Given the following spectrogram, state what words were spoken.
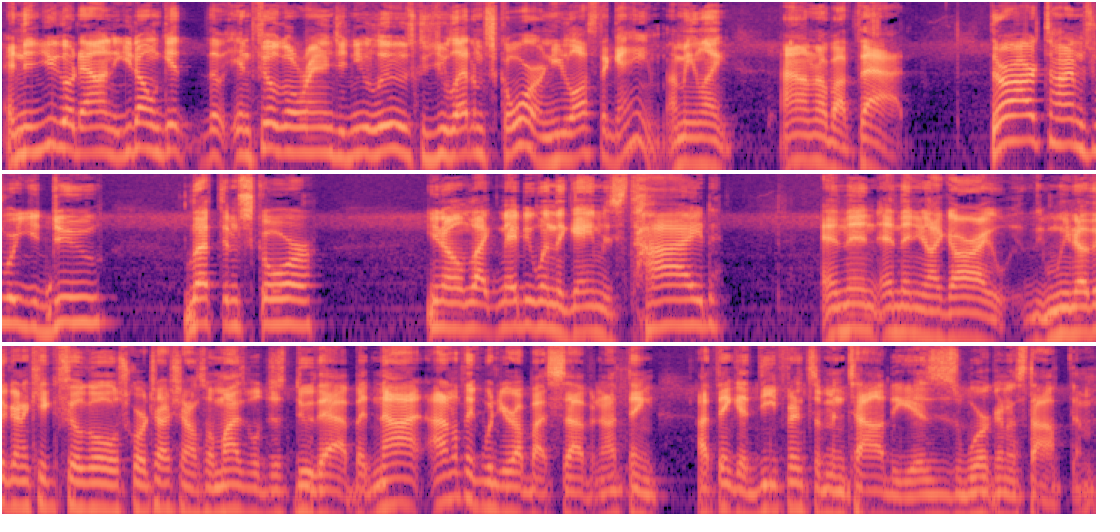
And then you go down and you don't get the in field goal range and you lose because you let them score and you lost the game. I mean, like, I don't know about that. There are times where you do let them score, you know, like maybe when the game is tied, and then and then you're like, all right, we know they're going to kick a field goal, score a touchdown, so might as well just do that. But not, I don't think when you're up by seven. I think I think a defensive mentality is, is we're going to stop them.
